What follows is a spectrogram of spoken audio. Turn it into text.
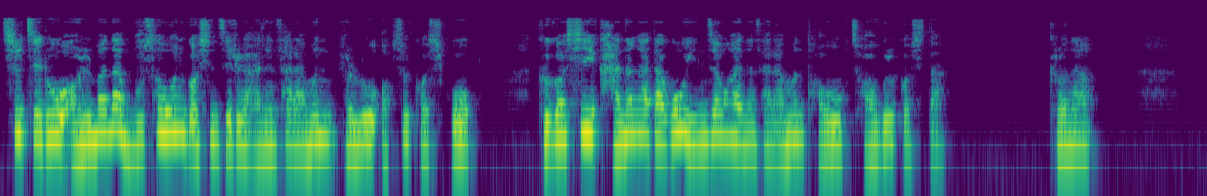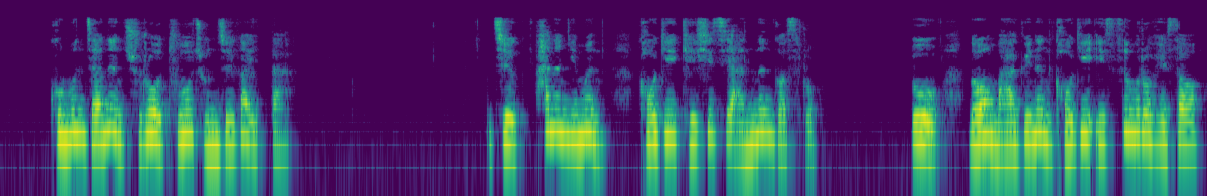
실제로 얼마나 무서운 것인지를 아는 사람은 별로 없을 것이고 그것이 가능하다고 인정하는 사람은 더욱 적을 것이다. 그러나 고문자는 주로 두 존재가 있다. 즉, 하느님은 거기 계시지 않는 것으로 또 너 마귀는 거기 있음으로 해서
